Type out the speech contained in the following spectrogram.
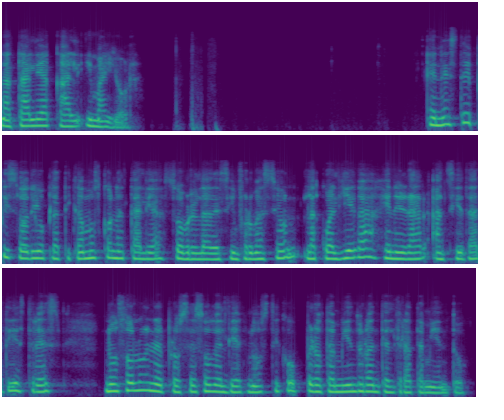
Natalia Cal y Mayor. En este episodio platicamos con Natalia sobre la desinformación, la cual llega a generar ansiedad y estrés no solo en el proceso del diagnóstico, pero también durante el tratamiento.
